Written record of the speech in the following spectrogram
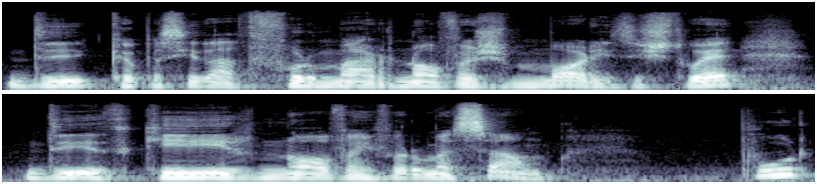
de capacidade de formar novas memórias, isto é, de adquirir nova informação, por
